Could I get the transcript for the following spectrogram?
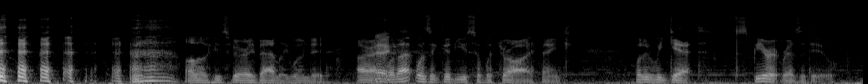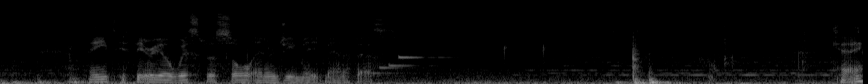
Although he's very badly wounded. All right, Hey. well, that was a good use of withdraw, I think. What did we get? Spirit residue. Eight ethereal wisps of soul energy made manifest. Okay.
